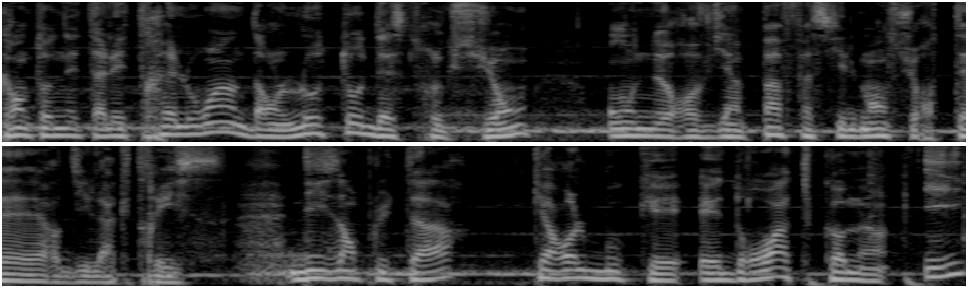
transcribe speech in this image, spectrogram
Quand on est allé très loin dans l'autodestruction, on ne revient pas facilement sur Terre, dit l'actrice. Dix ans plus tard, Carole Bouquet est droite comme un i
